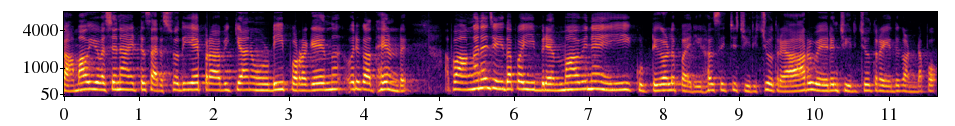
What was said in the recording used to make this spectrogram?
കാമവിവശനായിട്ട് സരസ്വതിയെ പ്രാപിക്കാൻ ഓടി പുറകേന്ന് ഒരു കഥയുണ്ട്. അപ്പോൾ അങ്ങനെ ചെയ്തപ്പോൾ ഈ ബ്രഹ്മാവിനെ ഈ കുട്ടികൾ പരിഹസിച്ച് ചിരിച്ചു അത്ര ആറുപേരും ചിരിച്ചു അത്ര ഇത് കണ്ടപ്പോൾ.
